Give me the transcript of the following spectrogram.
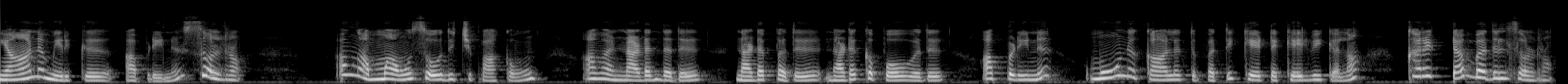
ஞானம் இருக்குது அப்படின்னு சொல்கிறான் அவங்க அம்மாவும் சோதிச்சு பார்க்கவும் அவன் நடந்தது நடப்பது நடக்க போவது அப்படின்னு மூணு காலத்தை பற்றி கேட்ட கேள்விக்கெல்லாம் கரெக்டாக பதில் சொல்கிறான்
